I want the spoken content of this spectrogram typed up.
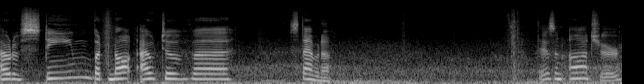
Out of steam, but not out of, uh, stamina. There's an archer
